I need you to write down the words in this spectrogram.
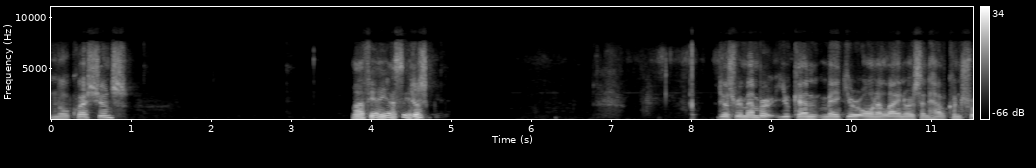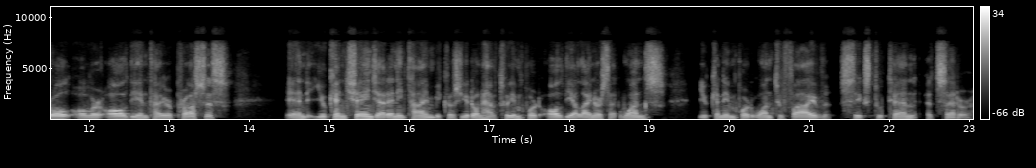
No questions? ما في أي أسئلة Just, just remember, you can make your own aligners and have control over all the entire process. And you can change at any time because you don't have to import all the aligners at once. You can import one to five, six to 10, etc.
